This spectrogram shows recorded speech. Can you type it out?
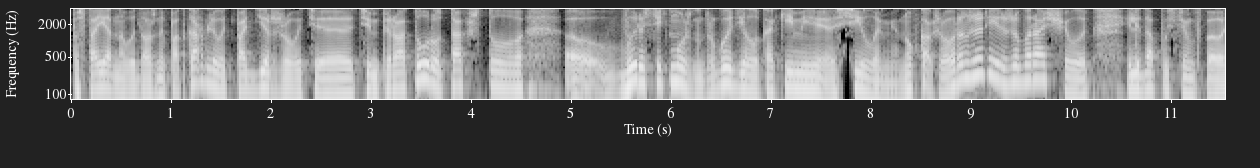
постоянно вы должны подкармливать, поддерживать э, температуру, так что э, вырастить можно, другое дело, какими силами. Ну как же, в оранжерее же выращивают, или, допустим, в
